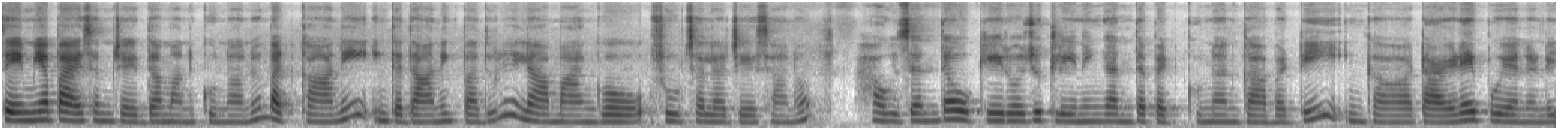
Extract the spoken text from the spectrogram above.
సేమియా పాయసం చేద్దాం అనుకున్నాను. బట్ కానీ ఇంకా దానికి బదులు ఇలా మ్యాంగో ఫ్రూట్ సలాడ్ చేశాను. హౌస్ అంతా ఒకే రోజు క్లీనింగ్ అంతా పెట్టుకున్నాను కాబట్టి ఇంకా టైర్డ్ అయిపోయానండి.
